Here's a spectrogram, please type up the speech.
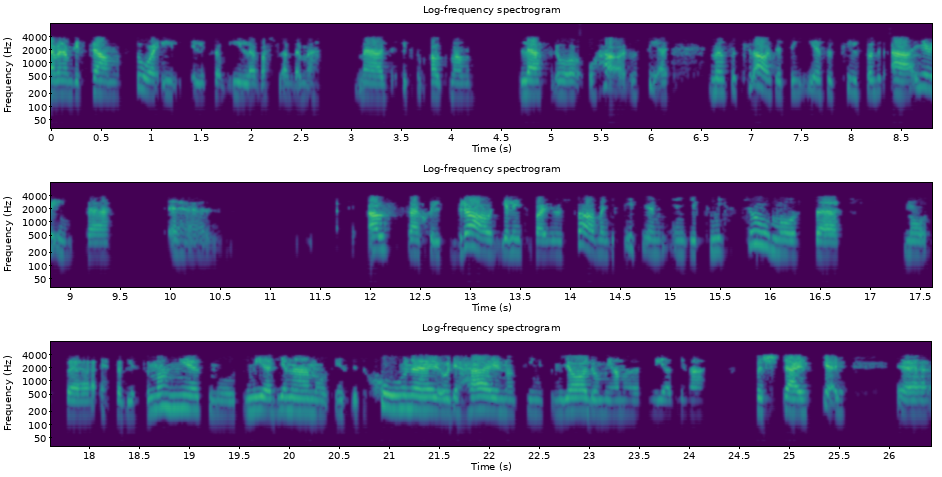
även om det framstår i, liksom illavarslande med, med liksom allt man läser och, och hör och ser. Men såklart att det är så tillståndet är ju inte eh, alls särskilt bra och det gäller inte bara i USA men det finns ju en, en djup misstro mot eh, mot eh, etablissemanget, mot medierna, mot institutioner och det här är någonting som jag då menar att medierna förstärker eh,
